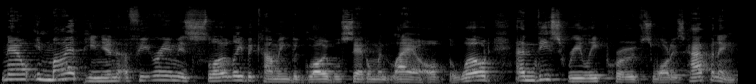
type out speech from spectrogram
Now, in my opinion, Ethereum is slowly becoming the global settlement layer of the world, and this really proves what is happening.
